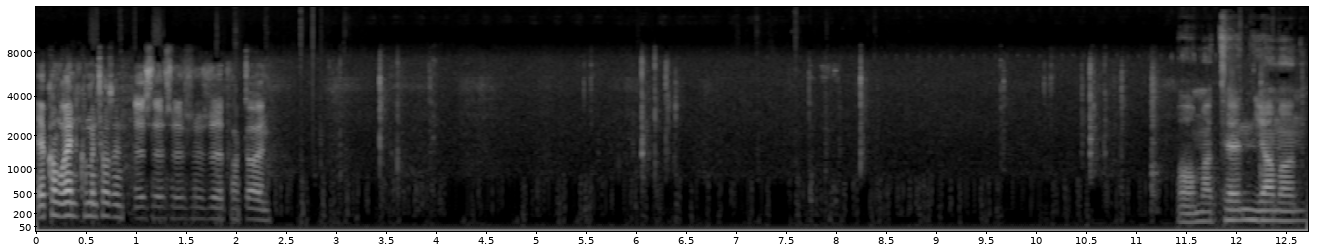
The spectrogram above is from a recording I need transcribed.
Ja, komm rein, komm ins Haus rein. Schnell, schnell, schnell, schnell, pack da ein. Oh, Martin, ja, Mann.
